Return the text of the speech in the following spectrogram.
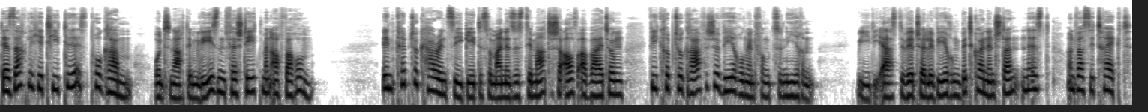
Der sachliche Titel ist Programm und nach dem Lesen versteht man auch warum. In Cryptocurrency geht es um eine systematische Aufarbeitung, wie kryptografische Währungen funktionieren, wie die erste virtuelle Währung Bitcoin entstanden ist und was sie trägt,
